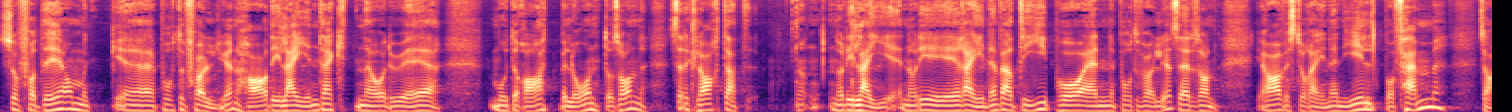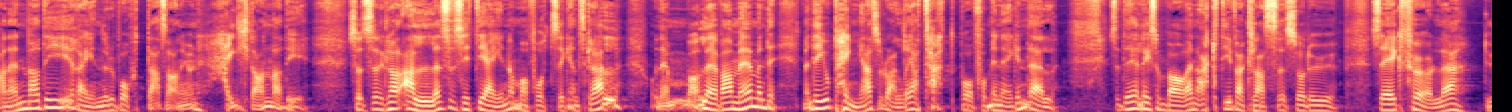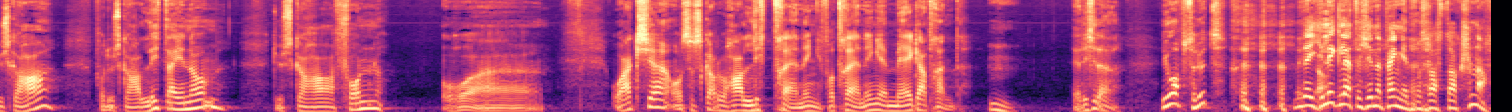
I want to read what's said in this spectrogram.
så for det om eh, porteføljen har de leieinntektene, og du er moderat belånt og sånn, så er det klart at når de, leier, når de, regner verdi på en portefølje, så er det sånn Ja, hvis du regner en yield på fem, så har han en verdi. Regner du på åtte, så har han jo en helt annen verdi. Så, så det er klart alle som sitter i eiendom, har fått seg en skrell, og det må man leve med. Men det, men det, er jo penger som du aldri har tatt på, for min egen del. Så det er liksom bare en aktiva klasse som jeg føler du skal ha. For du skal ha litt eiendom, du skal ha fond og uh, og aksje, og så skal du ha litt trening, for trening er megatrend. Mm. Er det ikke det? Jo, absolutt. Men det er ikke like lett å tjene penger på Trust-aksjen, da.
